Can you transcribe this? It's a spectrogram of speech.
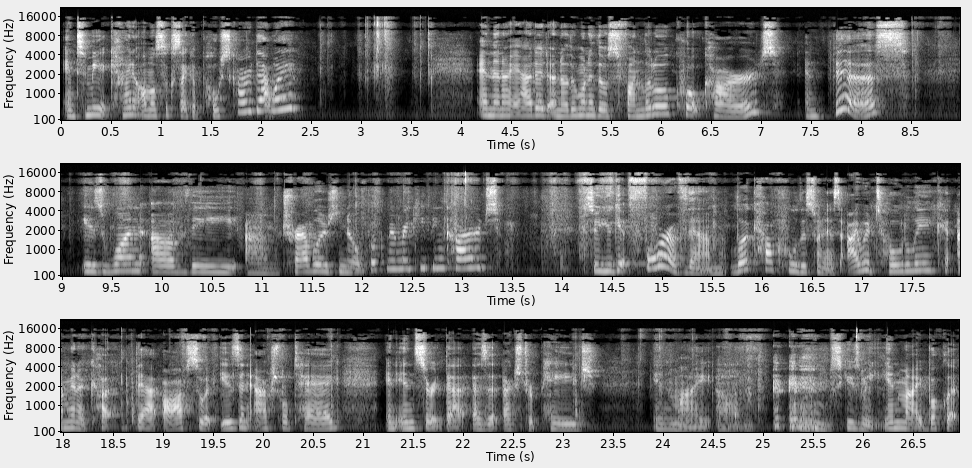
And to me, it kind of almost looks like a postcard that way. And then I added another one of those fun little quote cards. And this is one of the um, Traveler's Notebook memory keeping cards. So you get four of them. Look how cool this one is. I would totally, I'm gonna cut that off so it is an actual tag and insert that as an extra page in my, um, excuse me, in my booklet.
